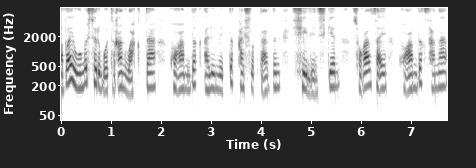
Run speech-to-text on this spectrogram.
Абай өмір сүріп отырған уақытта қоғамдық әлеуметтік қайшылықтардың шиеленіскен соған сай қоғамдық сана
